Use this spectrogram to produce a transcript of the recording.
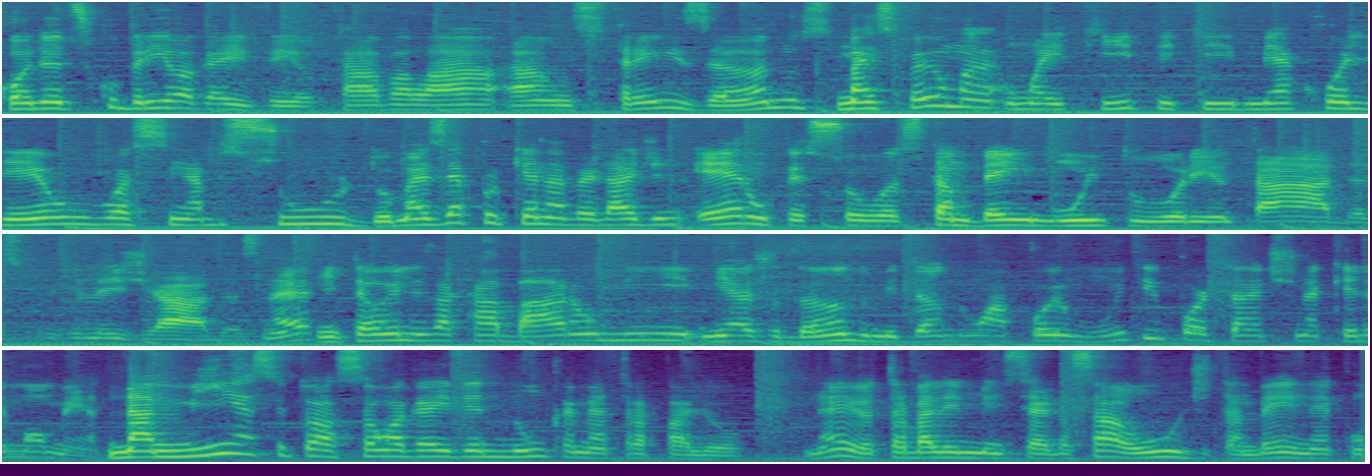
quando eu descobri o HIV, eu tava lá há uns três anos, mas foi uma, uma equipe que me acolheu, assim, absurdo. Mas é porque, na verdade, eram pessoas também muito orientadas, privilegiadas, né? Então, eles acabaram me, me ajudando, me dando um apoio muito importante naquele momento. Na minha situação, o HIV nunca me atrapalhou, né? Eu trabalhei no Ministério da Saúde também, né, com,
